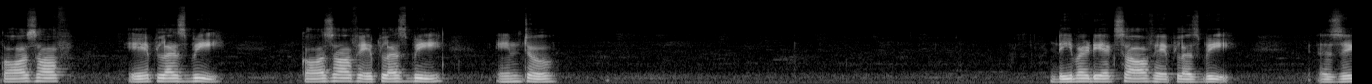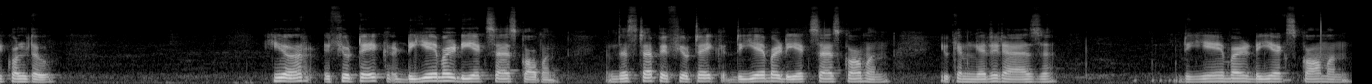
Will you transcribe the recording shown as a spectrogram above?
cos of a plus b cos of a plus b into d by dx of a plus b is equal to here if you take dA by dx as common in this step if you take dA by dx as common you can get it as dA by dx common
